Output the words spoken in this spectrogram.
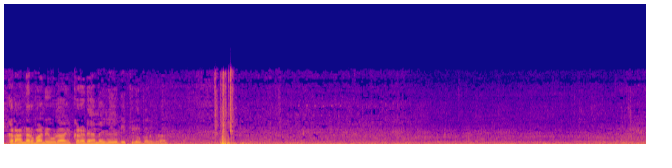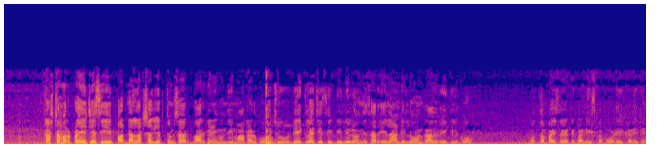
ఇక్కడ అండర్ బాడీ కూడా ఇక్కడ డ్యామేజ్ లేదు డిక్కీ లోపల కూడా. కస్టమర్ ప్రైస్ వచ్చేసి పద్నాలుగు లక్షలు చెప్తుంది సార్ బార్గెనింగ్ ఉంది మాట్లాడుకోవచ్చు. వెహికల్ వచ్చేసి ఢిల్లీలో ఉంది సార్ ఎలాంటి లోన్ రాదు వెహికల్కు మొత్తం పైసలు కట్టి బండి తీసుకపోవడం ఇక్కడైతే.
